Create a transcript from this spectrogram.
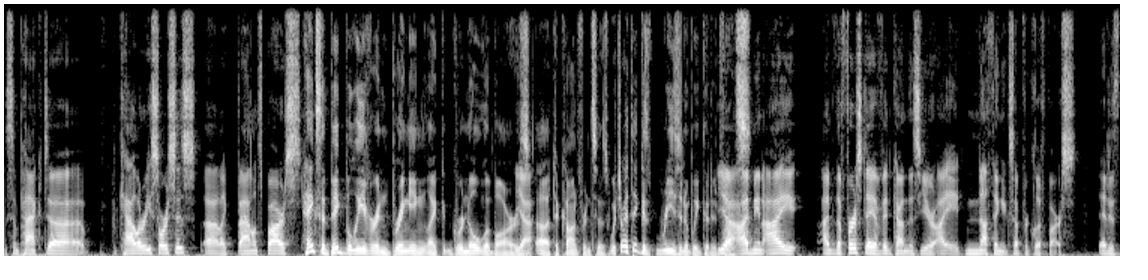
some packed uh, calorie sources uh, like balance bars. Hank's a big believer in bringing like granola bars Yeah. uh, to conferences, which I think is reasonably good advice. Yeah, I mean, I I'm the first day of VidCon this year. I ate nothing except for Clif Bars. It is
